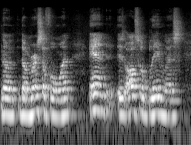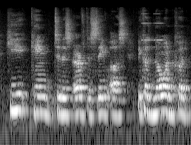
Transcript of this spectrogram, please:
the, the merciful one, and is also blameless. He came to this earth to save us because no one could,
